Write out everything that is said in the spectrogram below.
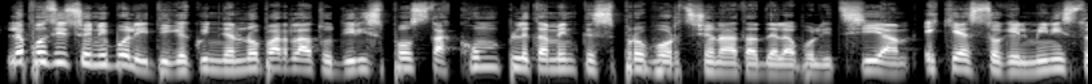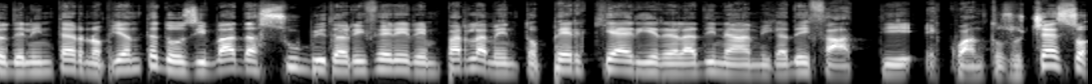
Le opposizioni politiche quindi hanno parlato di risposta completamente sproporzionata della polizia e chiesto che il ministro dell'interno Piantedosi vada subito a riferire in Parlamento per chiarire la dinamica dei fatti e quanto successo,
